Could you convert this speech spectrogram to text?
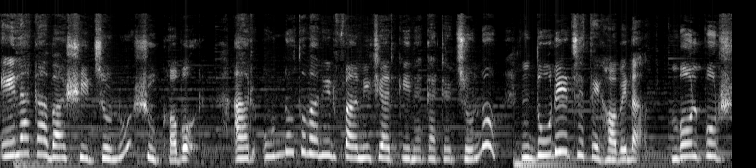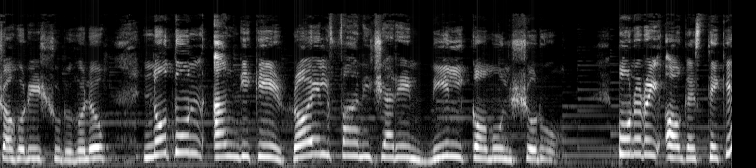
এলাকাবাসীর জন্য সুখবর। আর উন্নত মানের ফার্নিচার কেনাকাটার জন্য দূরে যেতে হবে না। বোলপুর শহরে শুরু হলো নতুন আঙ্গিকে রয়্যাল ফার্নিচারের নীলকমল শোরুম পনেরোই অগস্ট থেকে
